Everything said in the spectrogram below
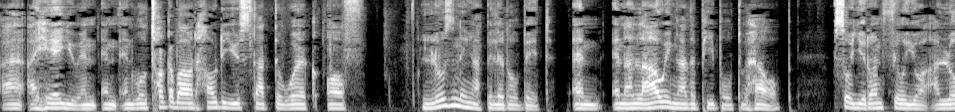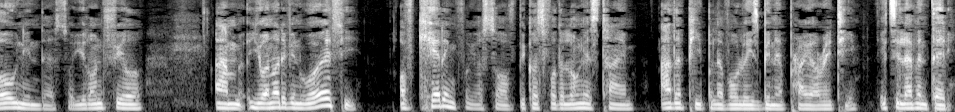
I, I hear you. And, and, and we'll talk about how do you start the work of loosening up a little bit and, and allowing other people to help so you don't feel you're alone in this, so you don't feel um, you are not even worthy of caring for yourself because for the longest time, other people have always been a priority. It's 1130.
